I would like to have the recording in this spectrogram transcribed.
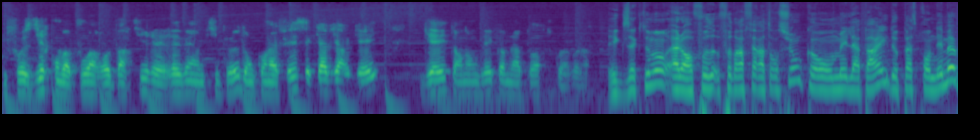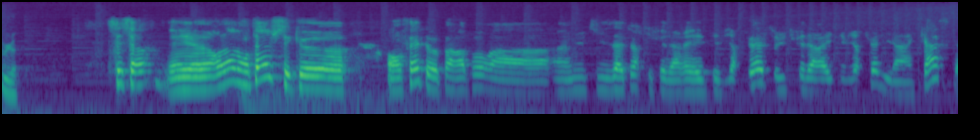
il faut se dire qu'on va pouvoir repartir et rêver un petit peu. Donc on l'a fait, c'est Caviar Gate, Gate en anglais comme la porte, quoi, voilà. Exactement. Alors, faut- faudra faire attention quand on met l'appareil de pas se prendre les meubles. C'est ça. Et alors l'avantage, c'est que, euh, en fait, euh, par rapport à un utilisateur qui fait de la réalité virtuelle, celui qui fait de la réalité virtuelle, il a un casque,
